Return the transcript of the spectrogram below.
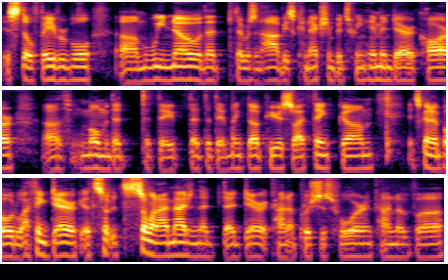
is still favorable. Um, we know that there was an obvious connection between him and Derek Carr uh, the moment that, that they that, that they linked up here. So I think um, it's going to bode. Well I think Derek. It's, it's someone I imagine that that Derek kind of pushes for and kind of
